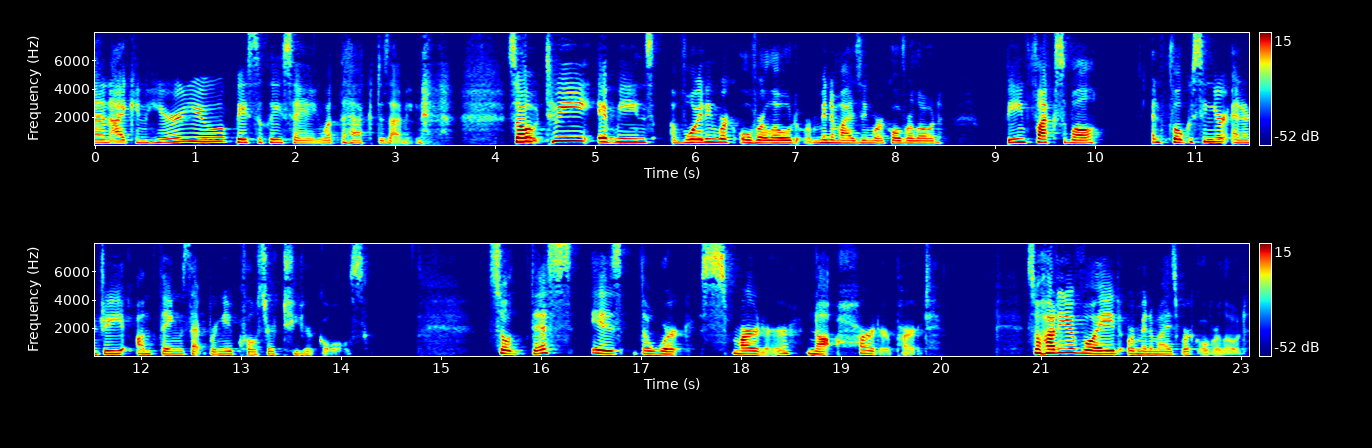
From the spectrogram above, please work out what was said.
And I can hear you basically saying, What the heck does that mean? so to me, it means avoiding work overload or minimizing work overload, being flexible, and focusing your energy on things that bring you closer to your goals. So, this is the work smarter, not harder part. So, how do you avoid or minimize work overload?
